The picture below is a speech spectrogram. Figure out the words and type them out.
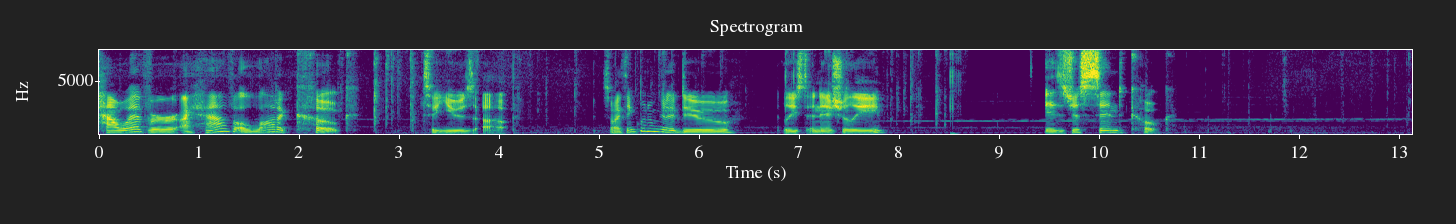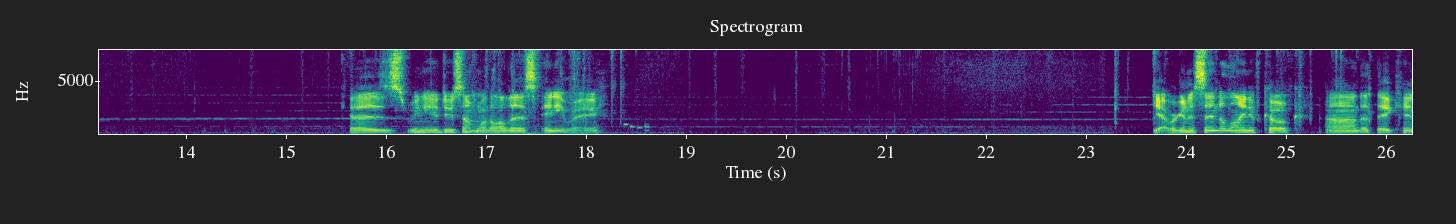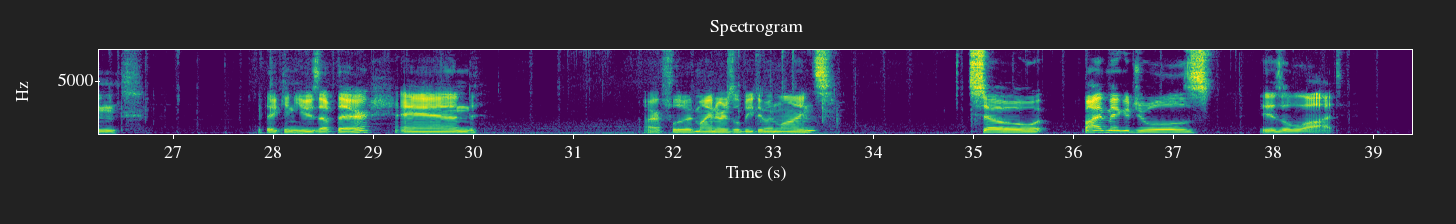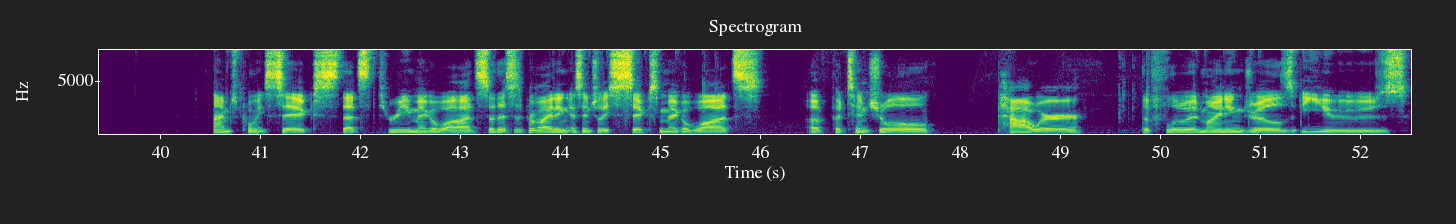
However, I have a lot of coke to use up. So I think what I'm going to do, at least initially, is just send Coke. Because we need to do something with all this anyway. Yeah, we're gonna send a line of Coke uh, that they can that they can use up there, and our fluid miners will be doing lines. So five megajoules is a lot times 0.6, that's 3 megawatts. So this is providing essentially 6 megawatts of potential power. The fluid mining drills use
